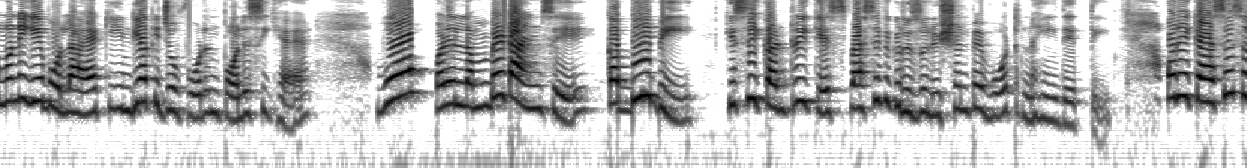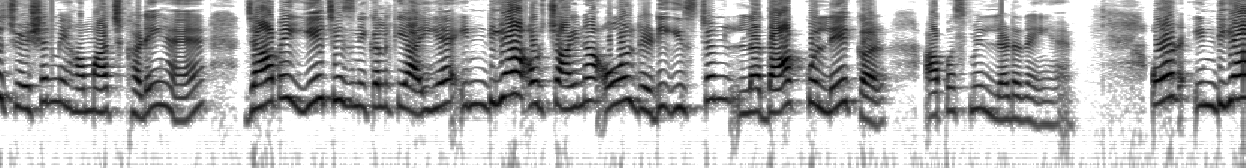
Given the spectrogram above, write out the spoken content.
उन्होंने ये बोला है कि इंडिया की जो फॉरेन पॉलिसी है, वो बड़े लंबे टाइम से कभी भी किसी कंट्री के स्पेसिफिक रेजोल्यूशन पे वोट नहीं देती। और एक ऐसे सिचुएशन में हम आज खड़े हैं, जहाँ पे ये चीज़ निकल के आई है इंडिया और चाइना ऑलरेडी ईस्टर्न लद्दाख को लेकर आपस में लड़ रहे हैं। और इंडिया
